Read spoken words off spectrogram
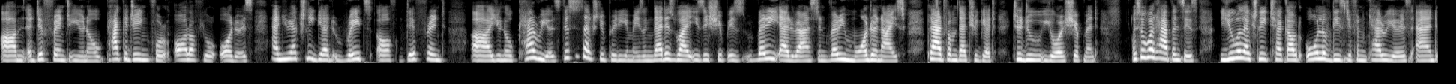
um, different, you know, packaging for all of your orders. And you actually get rates of different uh, you know carriers. This is actually pretty amazing. That is why EasyShip is very advanced and very modernized platform that you get to do your shipment so what happens is you will actually check out all of these different carriers and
